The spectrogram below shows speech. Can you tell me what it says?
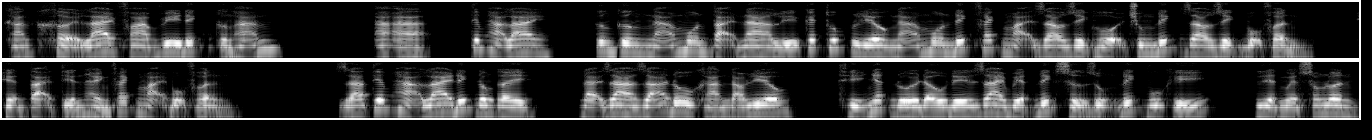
khán khởi lai pha vi đích cường hãn. A a, tiếp hạ lai, cương cương ngã môn tại na lý kết thúc liêu ngã môn đích phách mại giao dịch hội trung đích giao dịch bộ phần hiện tại tiến hành phách mại bộ phần Giá tiếp hạ lai đích đông tây, đại gia giã đô khán đáo liêu, thị nhất đối đấu đế giai biệt đích sử dụng đích vũ khí, liệt nguyệt song luân.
